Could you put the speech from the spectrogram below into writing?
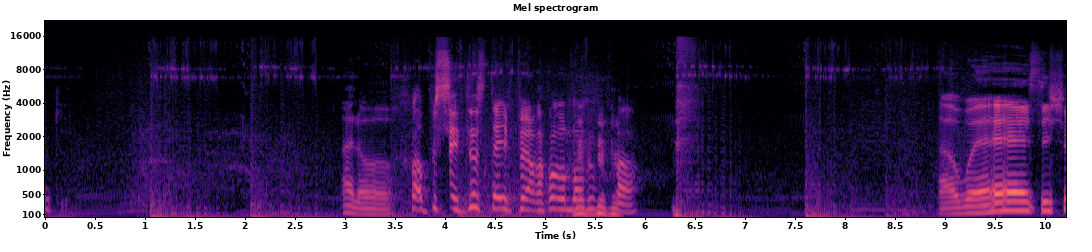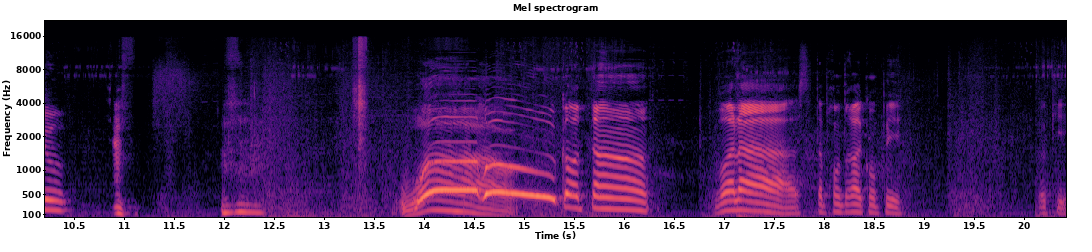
Ok. Alors. En plus, c'est deux snipers, hein, on n'en loupe pas. Ah ouais, c'est chaud. Waouh. Ouh, Quentin Voilà, ça t'apprendra à camper. Ok.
